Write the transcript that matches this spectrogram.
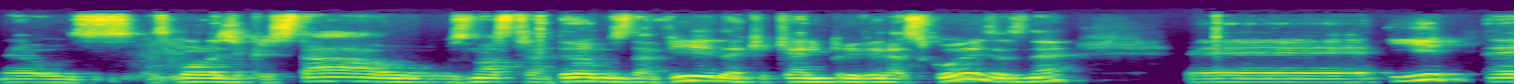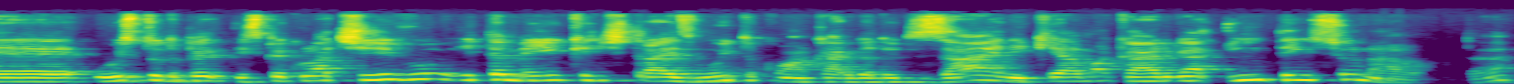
né, os, as bolas de cristal, os Nostradamus da vida, que querem prever as coisas, né? É, e é, o estudo especulativo e também o que a gente traz muito com a carga do design, que é uma carga intencional. Tá?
